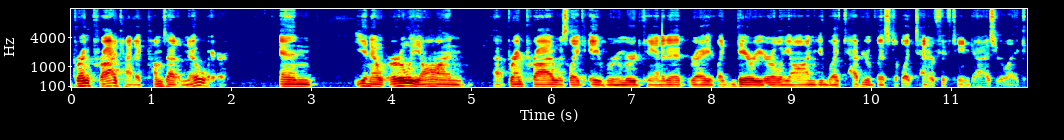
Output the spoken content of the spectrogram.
Brent Pry kind of comes out of nowhere, and you know, early on, uh, Brent Pry was like a rumored candidate, right? Like very early on, you'd like have your list of like 10 or 15 guys. You're like,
